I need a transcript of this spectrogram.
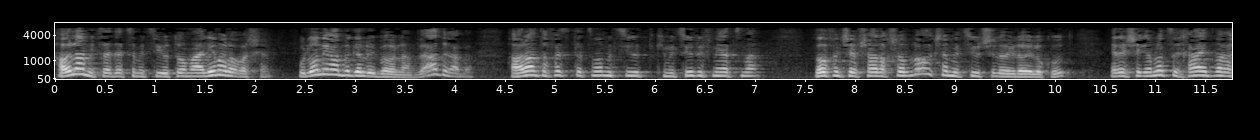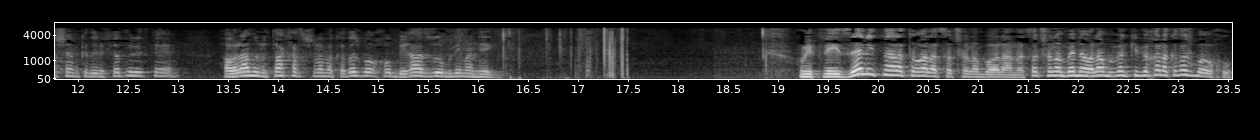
העולם מצד עצם מציאותו מעלים על אור השם. הוא לא נראה בגלוי בעולם, ואדרבה, העולם תופס את עצמו מציאות, כמציאות בפני עצמה, באופן שאפשר לחשוב לא רק שהמציאות שלו היא לא אלוקות, אלא שגם לא צריכה את דבר השם כדי לחיות ולהתקיים. העולם מנותק חס ושלום לקדוש ברוך הוא, בירה זו בלי מנהיג. ומפני זה ניתנה לתורה לעשות שלום בעולם, לעשות שלום בין העולם ובין כביכול הקדוש ברוך הוא,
